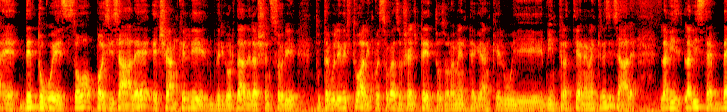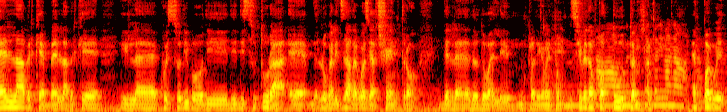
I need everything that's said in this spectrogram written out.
eh, detto questo, poi si sale e c'è anche lì, vi ricordate, gli ascensori, tutte quelle virtuali, in questo caso c'è il tetto solamente che anche lui vi intrattiene mentre si sale. La, vi- la vista è bella perché è bella? Perché il- questo tipo di, di- di struttura è localizzata quasi al centro del, de- dove è lì, praticamente un- si vede un po' tutto. nel centro di Manhattan. E poi qui-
